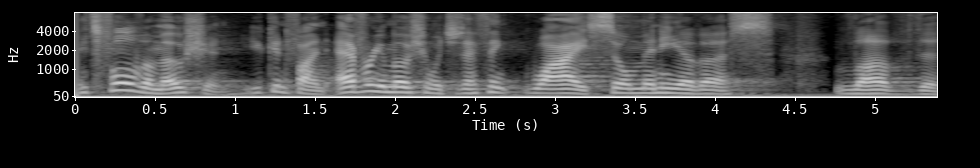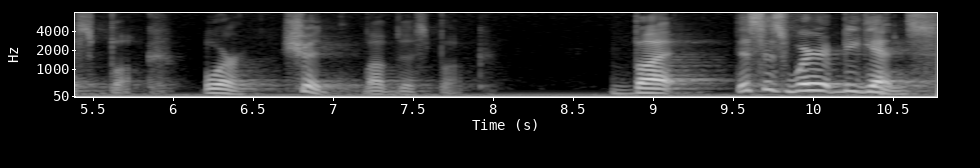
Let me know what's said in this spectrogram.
It's full of emotion. You can find every emotion, which is, I think, why so many of us love this book or should love this book. But this is where it begins.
